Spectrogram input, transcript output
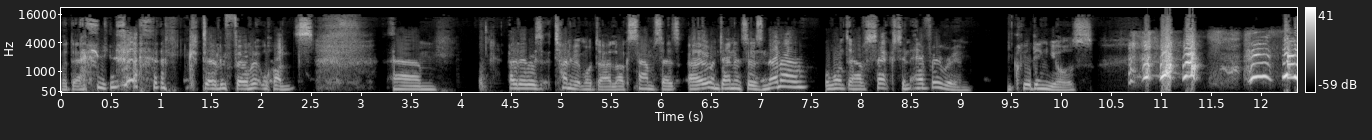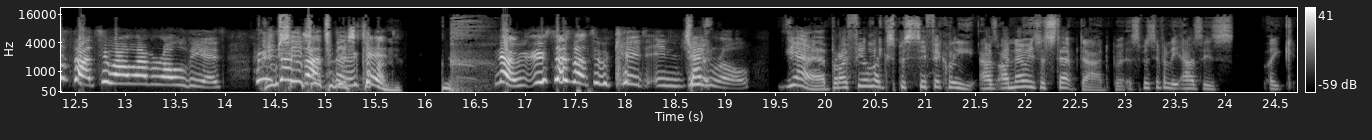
the day, could only film it once. Um, oh, there was a tiny bit more dialogue. Sam says, "Oh," and Dennis says, "No, no, I want to have sex in every room, including yours." Who says that to however old he is? Who, Who says says that to to, a kid? No, who says that to a kid in general? Yeah, but I feel like specifically as I know he's a stepdad, but specifically as his like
